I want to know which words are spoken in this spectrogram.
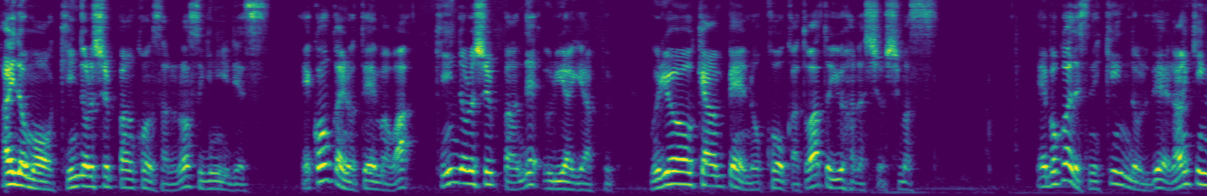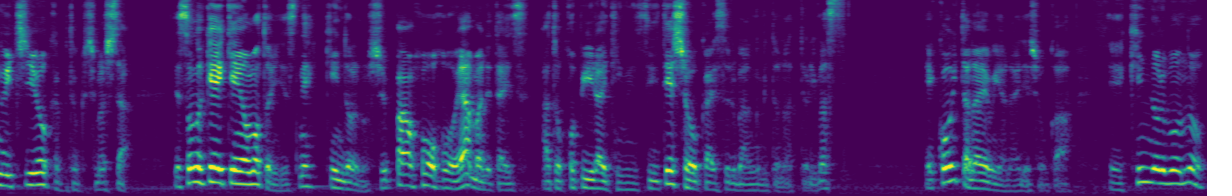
はいどうも Kindle 出版コンサルの杉兄です。え今回のテーマは Kindle 出版で売上アップ無料キャンペーンの効果とはという話をします。え僕はですね Kindle でランキング1位を獲得しました。でその経験をもとにですね Kindle の出版方法やマネタイズあとコピーライティングについて紹介する番組となっております。えこういった悩みはないでしょうか？え Kindle 本の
